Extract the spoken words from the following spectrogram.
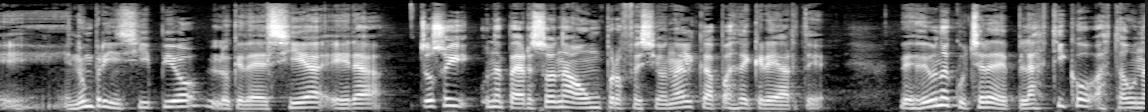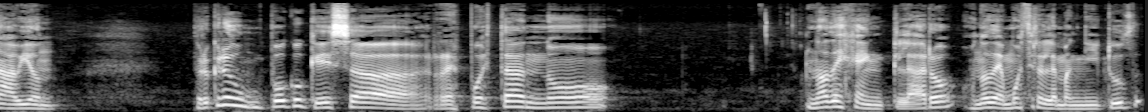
Eh, en un principio lo que decía era yo soy una persona o un profesional capaz de crearte, desde una cuchara de plástico hasta un avión. Pero creo un poco que esa respuesta no, no deja en claro o no demuestra la magnitud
